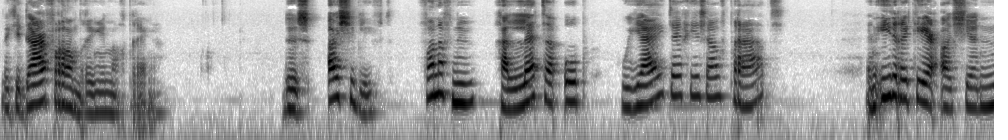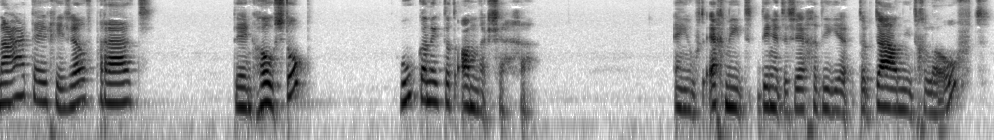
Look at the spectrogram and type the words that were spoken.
Dat je daar verandering in mag brengen. Dus alsjeblieft, vanaf nu ga letten op hoe jij tegen jezelf praat en iedere keer als je naar tegen jezelf praat, denk: ho, stop. Hoe kan ik dat anders zeggen? En je hoeft echt niet dingen te zeggen die je totaal niet gelooft,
